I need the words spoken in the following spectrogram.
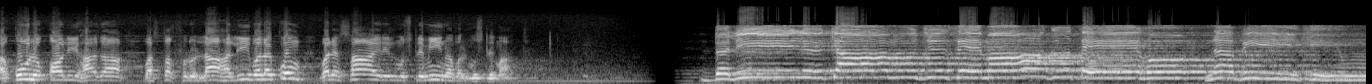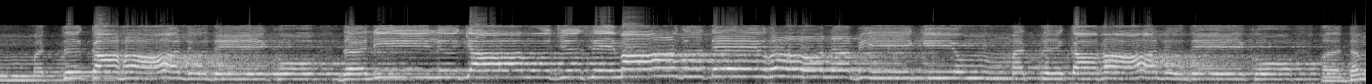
اقول قولي هذا واستغفر الله لي ولكم ولسائر المسلمين والمسلمات. دلیل کیا مجھ سے مانگتے ہو؟ نبی کی امت کا حال دیکھو۔ دلیل کیا سے مانگتے ہو نبی کی امت کا حال دیکھو۔ قدم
